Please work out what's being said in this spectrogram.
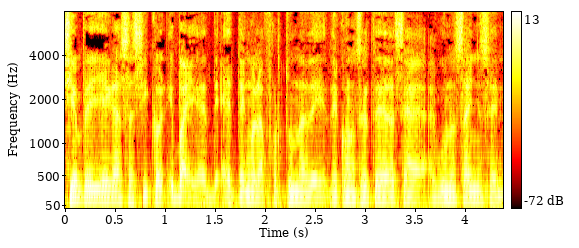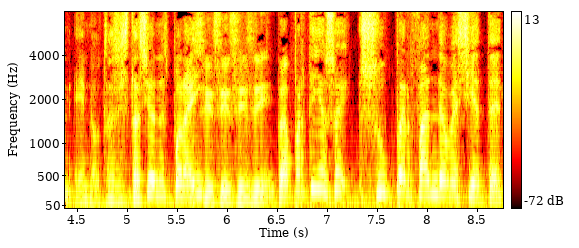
siempre llegas así con... Y vaya, eh, tengo la fortuna de, de conocerte hace algunos años en, en otras estaciones por ahí. Sí, sí, sí, sí. Pero aparte yo soy súper fan de OV7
